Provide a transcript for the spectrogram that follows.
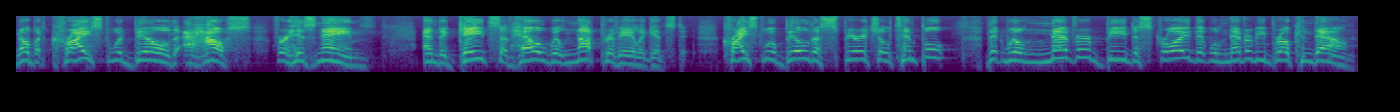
No, but Christ would build a house for his name and the gates of hell will not prevail against it. Christ will build a spiritual temple that will never be destroyed, that will never be broken down.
